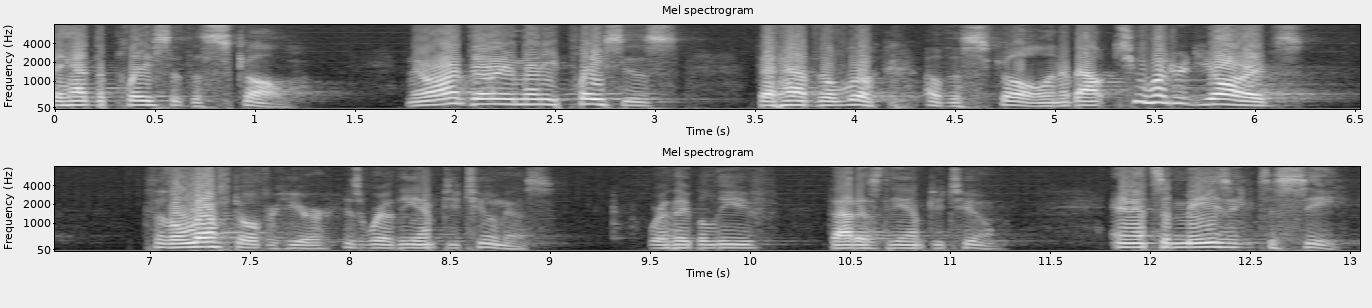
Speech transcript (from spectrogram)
They had the place of the skull. And there aren't very many places that have the look of the skull. And about 200 yards to the left over here is where the empty tomb is, where they believe that is the empty tomb. And it's amazing to see.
